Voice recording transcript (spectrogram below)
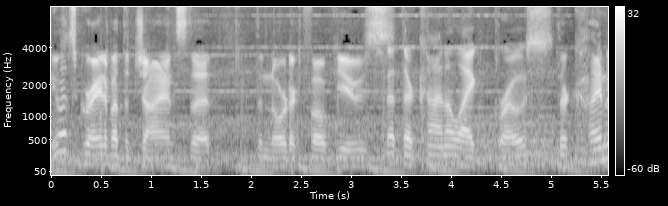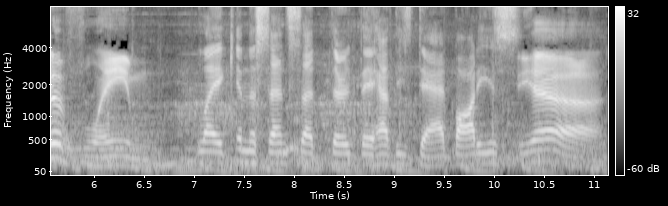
You know what's great about the giants that the Nordic folk use? That they're kind of like gross, They're kind of lame. like in the sense that they're they have these dad bodies. Yeah.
